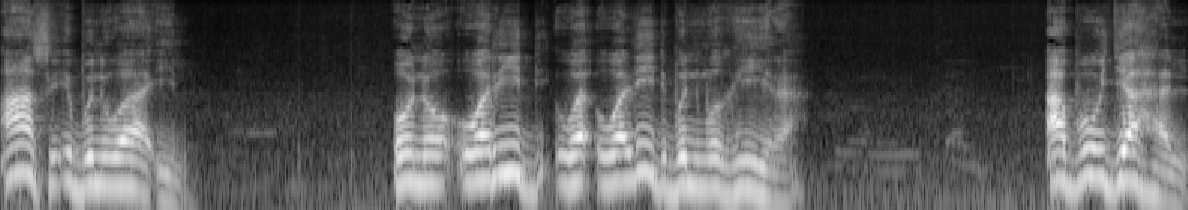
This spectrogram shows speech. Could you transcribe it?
asu ibuni wail. Ono walid buni mughira abu jahal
